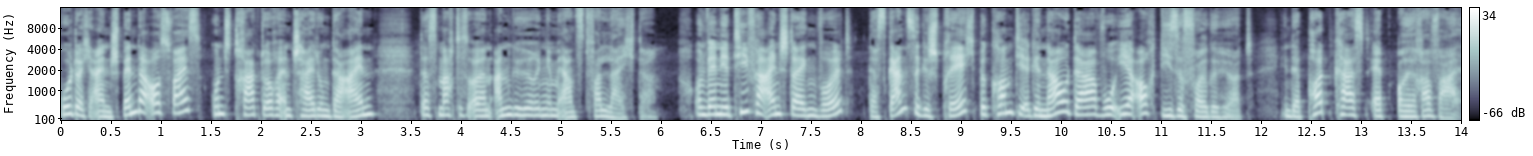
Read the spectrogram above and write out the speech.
Holt euch einen Spendeausweis und tragt eure Entscheidung da ein. Das macht es euren Angehörigen im Ernstfall leichter. Und wenn ihr tiefer einsteigen wollt, das ganze Gespräch bekommt ihr genau da, wo ihr auch diese Folge hört, in der Podcast-App eurer Wahl.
